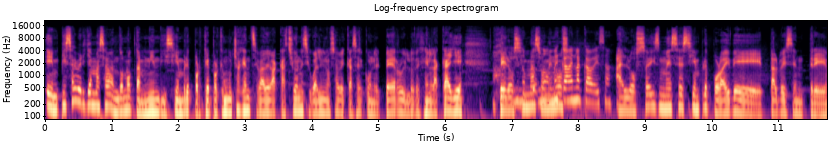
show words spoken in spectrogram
Empieza a haber ya más abandono también en diciembre. ¿Por qué? Porque mucha gente se va de vacaciones igual y no sabe qué hacer con el perro y lo deja en la calle. Ay, Pero sí no, más no o menos me cabe en la cabeza. a los seis meses, siempre por ahí de tal vez entre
